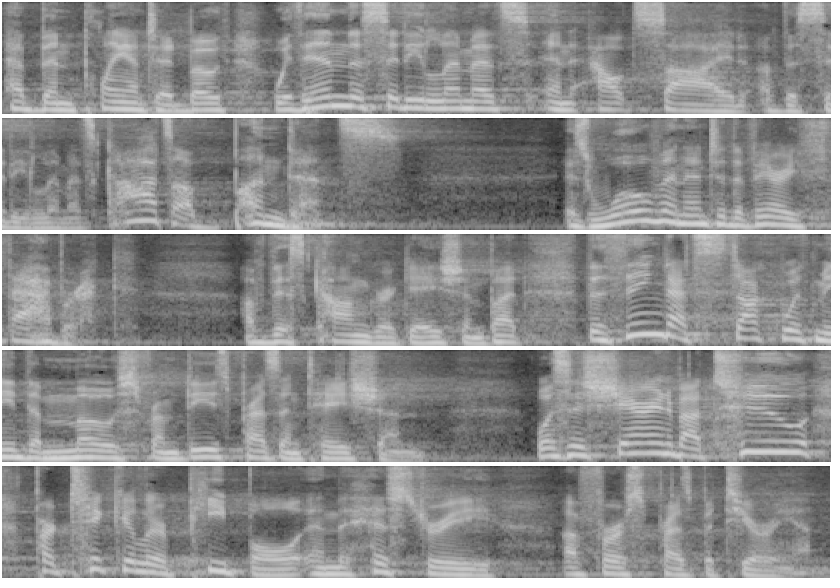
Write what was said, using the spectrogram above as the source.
have been planted, both within the city limits and outside of the city limits. God's abundance is woven into the very fabric of this congregation. But the thing that stuck with me the most from Dee's presentation was his sharing about two particular people in the history of First Presbyterian.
